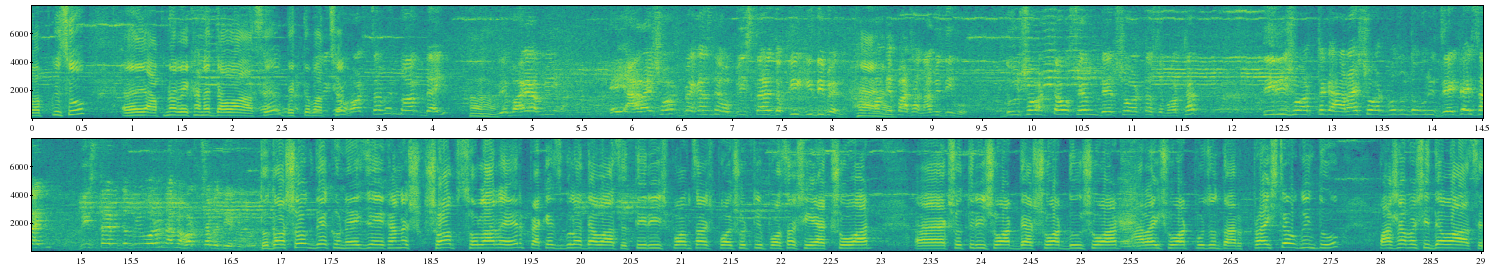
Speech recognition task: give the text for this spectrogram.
সব কিছু এই আপনার এখানে দেওয়া আছে দেখতে পাচ্ছেন। হোয়াটসঅ্যাপে নক হ্যাঁ, হ্যাঁ। যে ভাই আমি এই আড়াইশো প্যাকেজ নেব বিস্তারিত কি কি দিবেন? হ্যাঁ, আমাকে হ্যাঁ। পাঠান আমি দিব। দুইশো ওয়াটটাও সেম দেড়শো ওয়াটটাও সেম অর্থাৎ তিরিশ ওয়াট থেকে আড়াইশো ওয়াট পর্যন্ত উনি যেটাই চাই বিস্তারিত বিবরণ আমি হোয়াটসঅ্যাপে দিয়ে দিব। তো দর্শক দেখুন এই যে এখানে সব সোলারের প্যাকেজগুলো দেওয়া আছে। তিরিশ পঞ্চাশ পঁয়ষট্টি পঁচাশি একশো ওয়াট একশো তিরিশ ওয়াট দেড়শো ওয়াট দুইশো ওয়াট আড়াইশো ওয়াট পর্যন্ত। আর প্রাইসটাও কিন্তু পাশাপাশি দেওয়া আছে।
